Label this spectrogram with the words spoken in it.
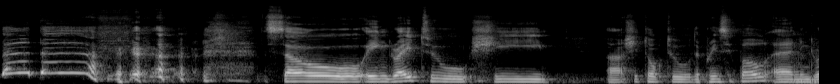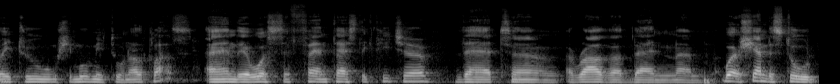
da, da. so in grade two, she uh, she talked to the principal, and in grade two, she moved me to another class. And there was a fantastic teacher that, uh, rather than, um, well, she understood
